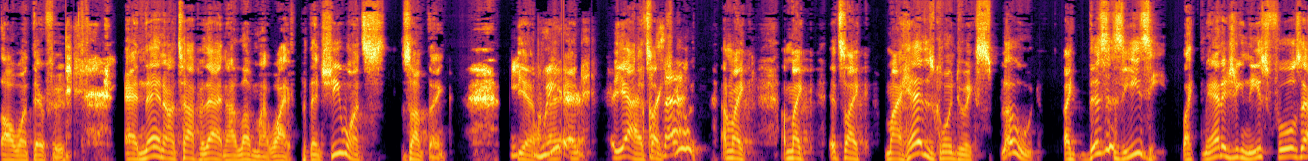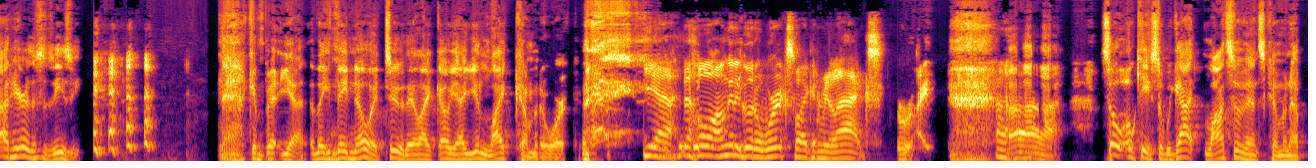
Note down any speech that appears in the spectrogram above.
all want their food, and then on top of that, and I love my wife, but then she wants something. Yeah, Weird. and- and- yeah, it's How's like that? I'm like I'm like it's like my head is going to explode. Like this is easy. Like managing these fools out here, this is easy. Compa- yeah, they they know it too. They're like, oh yeah, you like coming to work, yeah. The whole I'm going to go to work so I can relax. right? Uh-huh. Uh, so okay, so we got lots of events coming up.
